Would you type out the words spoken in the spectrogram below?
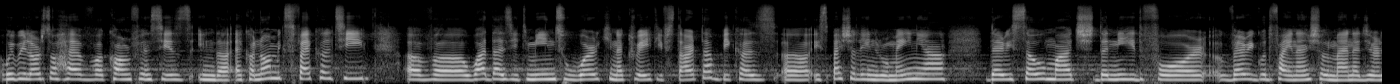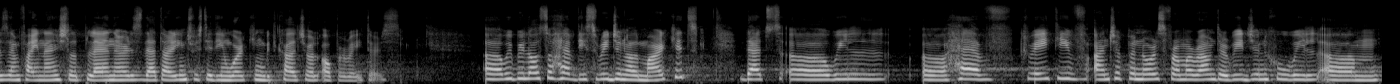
We will also have uh, conferences in the economics faculty of uh, what does it mean to work in a creative startup because uh, especially in Romania there is so much the need for very good financial managers and financial planners that are interested in working with cultural operators. Uh, we will also have this regional market that uh, will uh, have creative entrepreneurs from around the region who will um,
